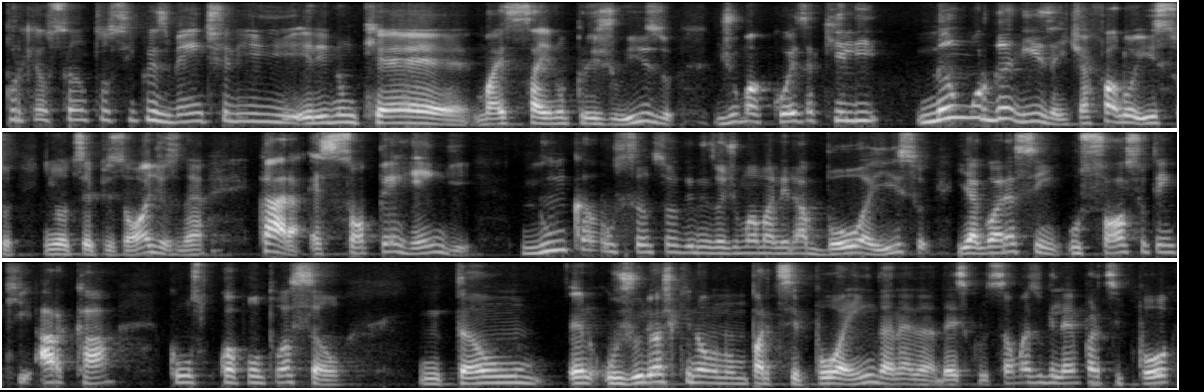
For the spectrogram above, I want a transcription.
porque o Santos simplesmente ele, ele não quer mais sair no prejuízo de uma coisa que ele não organiza. A gente já falou isso em outros episódios, né? Cara, é só perrengue. Nunca o Santos organizou de uma maneira boa isso, e agora sim, o sócio tem que arcar com, os, com a pontuação. Então, o Júlio acho que não, não participou ainda né, da, da, excursão, mas o Guilherme participou.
